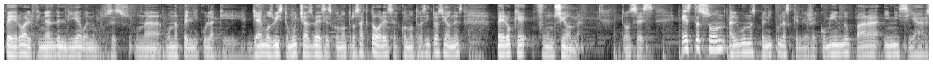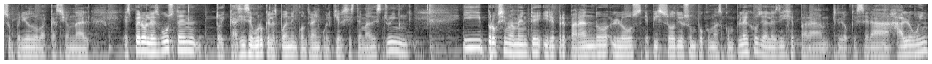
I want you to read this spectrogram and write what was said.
pero al final del día, bueno, pues es una, una, película que ya hemos visto muchas veces con otros actores, con otras situaciones, pero que funciona. Entonces, estas son algunas películas que les recomiendo para iniciar su periodo vacacional. Espero les gusten, estoy casi seguro que las pueden encontrar en cualquier sistema de streaming y próximamente iré preparando los episodios un poco más complejos. Ya les dije para lo que será Halloween.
